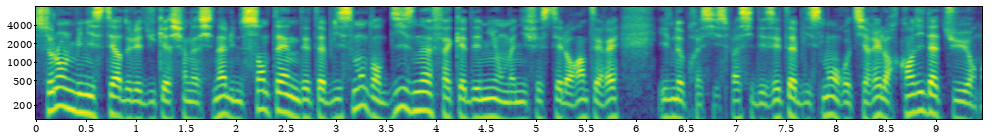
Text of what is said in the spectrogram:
Selon le ministère de l'Éducation nationale, une centaine d'établissements dans 19 académies ont manifesté leur intérêt. Il ne précise pas si des établissements ont retiré leur candidature.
